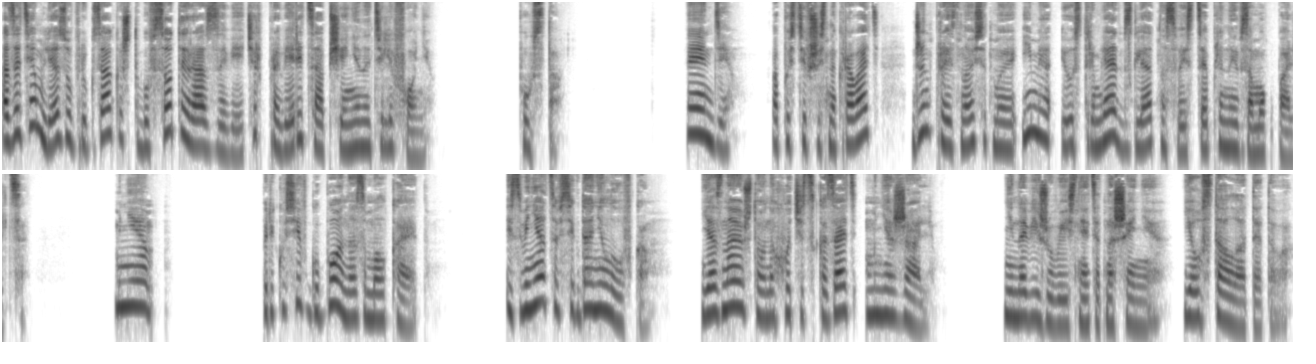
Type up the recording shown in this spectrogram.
а затем лезу в рюкзак, чтобы в сотый раз за вечер проверить сообщение на телефоне. Пусто. «Энди», опустившись на кровать, Джин произносит мое имя и устремляет взгляд на свои сцепленные в замок пальцы. «Мне Прикусив губу, она замолкает. Извиняться всегда неловко. Я знаю, что она хочет сказать «мне жаль». Ненавижу выяснять отношения. Я устала от этого.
